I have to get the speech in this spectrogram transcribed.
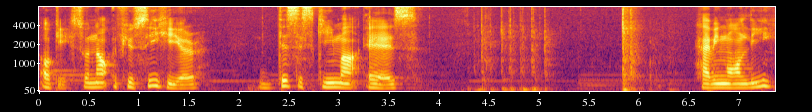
Okay, so now if you see here, this schema is having only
